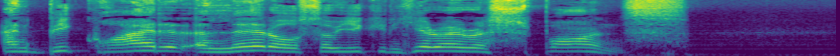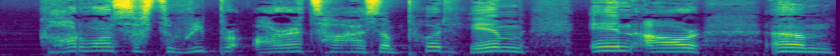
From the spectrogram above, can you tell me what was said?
and be quieted a little so you can hear a response. God wants us to reprioritize and put Him in our um,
